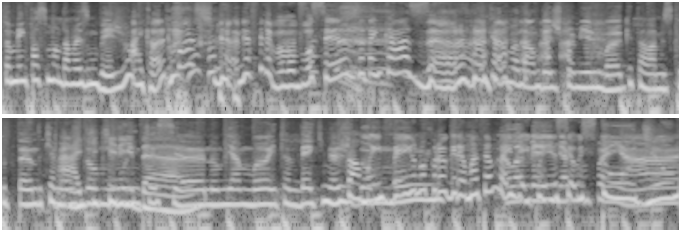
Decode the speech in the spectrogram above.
também posso mandar mais um beijo? Ai, claro que posso. minha, minha filha, você, você tá em casa. Ah, eu quero mandar um beijo pra minha irmã que tá lá me escutando, que me Ai, ajudou que muito querida. esse ano. Minha mãe também, que me ajudou Tua mãe veio no muito. programa também, ela veio veio conhecer o estúdio.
